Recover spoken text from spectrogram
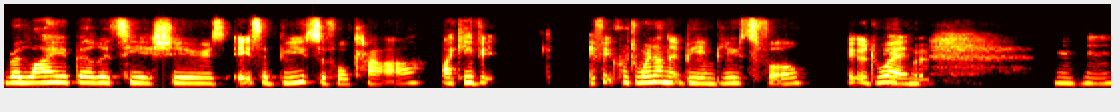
reliability issues, it's a beautiful car. Like if it if it could win on it being beautiful, it would It win. would. hmm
